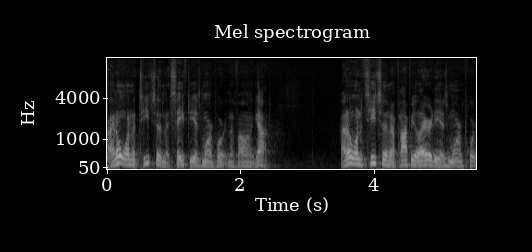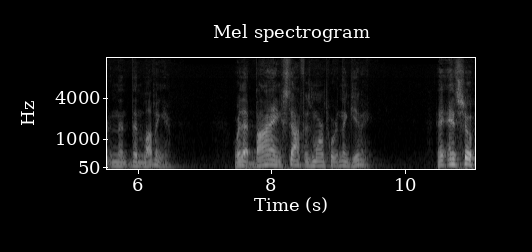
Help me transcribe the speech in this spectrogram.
I don't want to teach them that safety is more important than following God. I don't want to teach them that popularity is more important than, than loving Him, or that buying stuff is more important than giving. And, and so,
